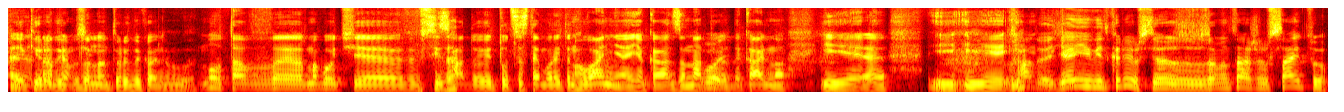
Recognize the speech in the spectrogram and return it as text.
А які напрямки. занадто радикальними були? Ну та в мабуть всі згадують тут систему рейтингування, яка занадто Ой. радикально і, і, і, і Згадують, я її відкрив, з- завантажив сайту,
